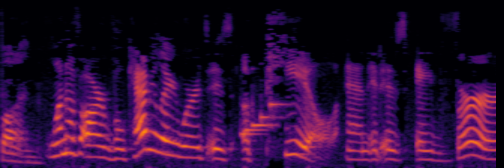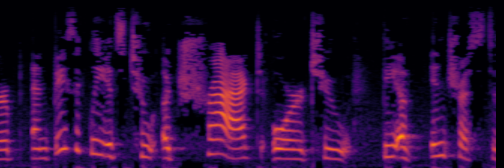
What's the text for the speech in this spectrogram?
fun. One of our vocabulary words is appeal, and it is a verb, and basically it's to attract or to be of interest to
